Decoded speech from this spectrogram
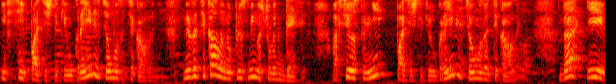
І всі пасічники України в цьому зацікавлені. Не зацікавлено плюс-мінус чоловік 10. А всі остальні пасічники України в цьому зацікавлені. Да? І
